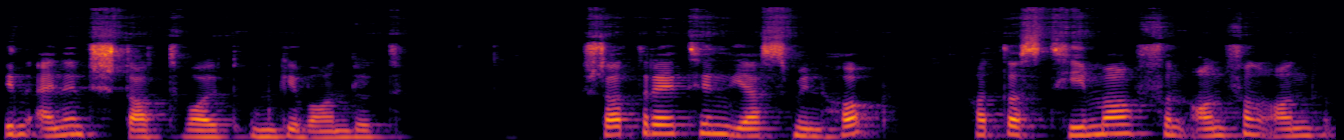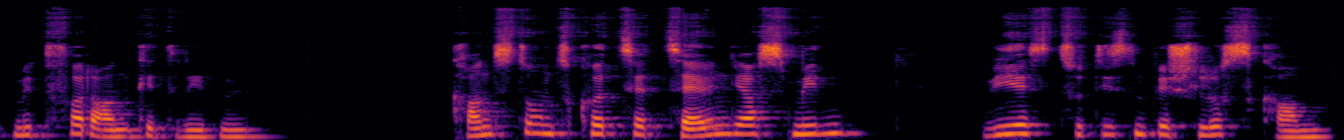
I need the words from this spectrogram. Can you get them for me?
in einen Stadtwald umgewandelt. Stadträtin Jasmin Hopp hat das Thema von Anfang an mit vorangetrieben. Kannst du uns kurz erzählen, Jasmin, wie es zu diesem Beschluss kam?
